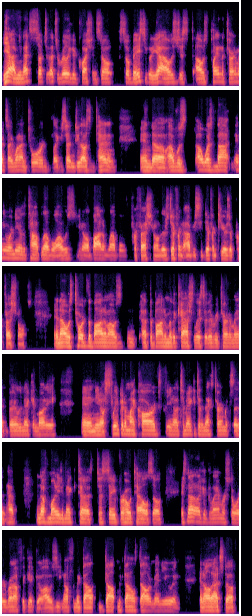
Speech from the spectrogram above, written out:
Yeah, I mean that's such that's a really good question. So so basically, yeah, I was just I was playing the tournaments. I went on tour, like you said, in 2010, and and uh, I was I was not anywhere near the top level. I was you know a bottom level professional. There's different obviously different tiers of professionals, and I was towards the bottom. I was at the bottom of the cash list at every tournament, barely making money, and you know sleeping in my car you know to make it to the next tournament because I didn't have enough money to make to to save for hotel. So it's not like a glamour story right off the get go. I was eating off the McDonald's dollar menu and and all that stuff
